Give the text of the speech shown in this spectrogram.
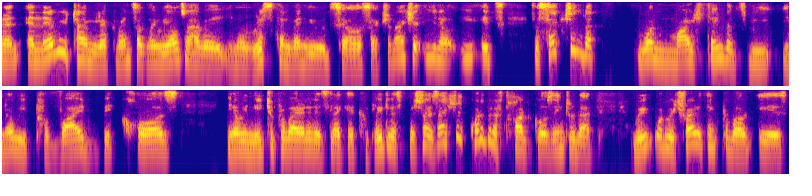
and, and every time we recommend something, we also have a you know risk and when you would sell section. Actually, you know, it's, it's a section that one might think that we you know we provide because you know we need to provide it. It's like a complete list, but it's actually quite a bit of thought goes into that. We what we try to think about is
